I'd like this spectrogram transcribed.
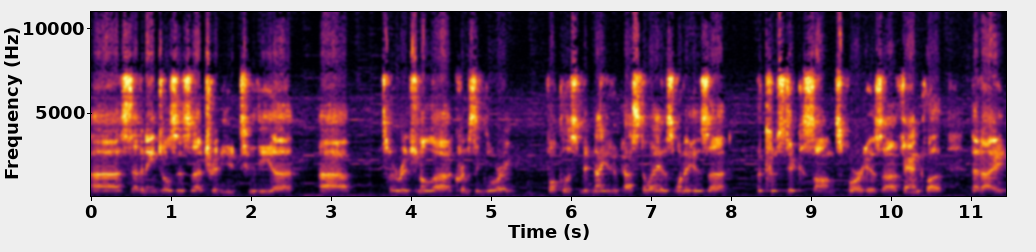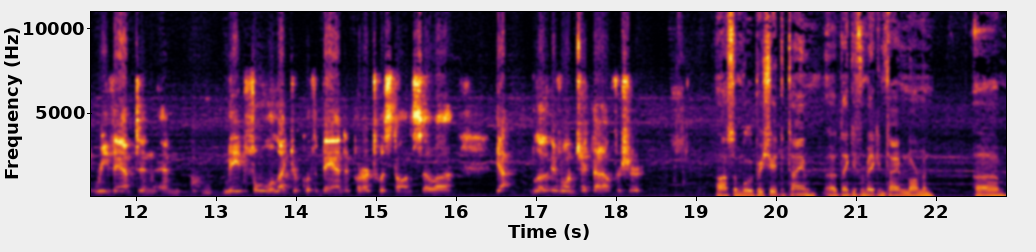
Uh, Seven Angels is a tribute to the uh, uh, original uh, Crimson Glory vocalist Midnight, who passed away. It was one of his uh, acoustic songs for his uh, fan club that I revamped and, and made full electric with the band and put our twist on. So, uh, yeah, everyone check that out for sure. Awesome. We appreciate the time. Uh, thank you for making time, Norman. Um,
